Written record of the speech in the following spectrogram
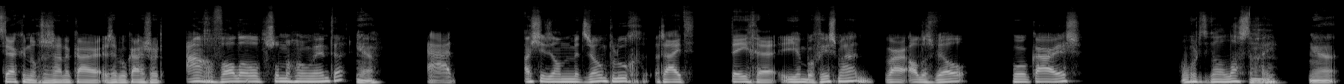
Sterker nog, ze, zijn elkaar, ze hebben elkaar een soort aangevallen op sommige momenten. Ja. Ja, als je dan met zo'n ploeg rijdt tegen Jumbo-Visma, waar alles wel voor elkaar is, wordt het wel lastig, hè? Mhm. ja.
